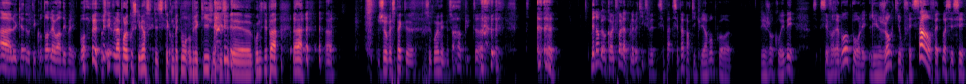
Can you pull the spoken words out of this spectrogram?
Ah, le cadeau, t'es content de l'avoir déballé. Bon. Parce que là, pour le coup, ce qui est bien, c'était c'était complètement objectif, et puis c'était, euh, on n'était pas, voilà. voilà. Je respecte euh, tous ceux qui ont aimé, bien sûr. Ah putain. mais non, mais encore une fois, la problématique, c'est même- c'est pas, c'est pas particulièrement pour euh, les gens qui ont aimé. C'est- vraiment pour les, les gens qui ont fait ça, en fait. Moi, c'est-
